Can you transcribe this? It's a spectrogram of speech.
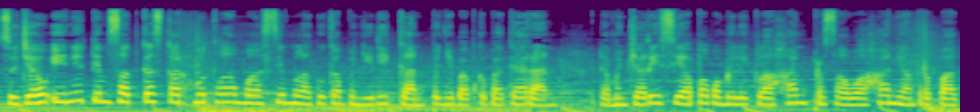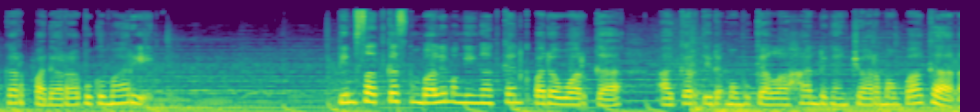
Sejauh ini tim Satgas Karhutla masih melakukan penyidikan penyebab kebakaran dan mencari siapa pemilik lahan persawahan yang terbakar pada Rabu kemarin. Tim Satgas kembali mengingatkan kepada warga agar tidak membuka lahan dengan cara membakar,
